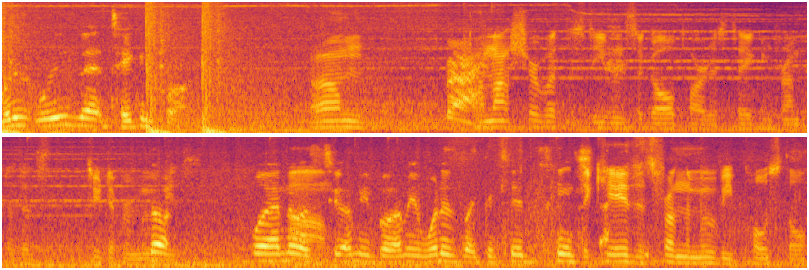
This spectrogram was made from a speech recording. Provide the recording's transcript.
what is what is that taken from? Um, I'm not sure what the Steven Seagal part is taken from because it's two different No, movies. Well, I know Um, it's two. I mean, but I mean, what is like the kid being The kids is from the movie Postal.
